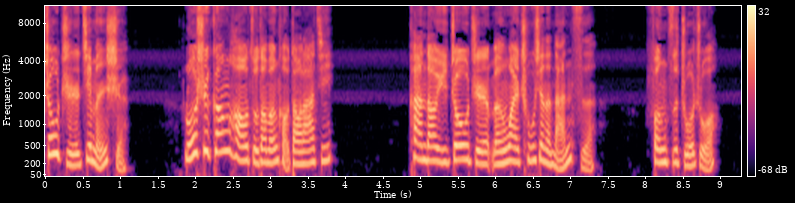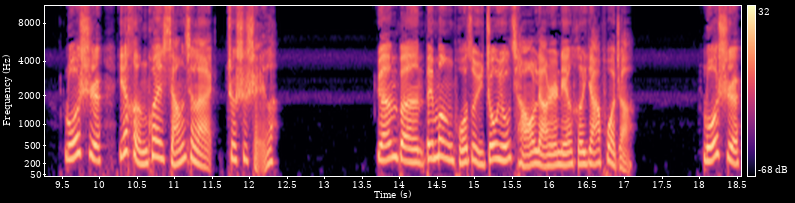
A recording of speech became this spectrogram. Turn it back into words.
周芷进门时。罗氏刚好走到门口倒垃圾，看到与周芷门外出现的男子，风姿灼灼。罗氏也很快想起来这是谁了。原本被孟婆子与周有巧两人联合压迫着，罗氏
